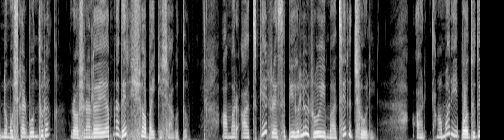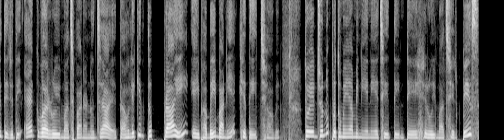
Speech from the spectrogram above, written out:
নমস্কার বন্ধুরা, রসনালয়ে আপনাদের সবাইকে স্বাগত। আমার আজকের রেসিপি হলো রুই মাছের ঝোল। আর আমার এই পদ্ধতিতে যদি একবার রুই মাছ বানানো যায়, তাহলে কিন্তু প্রায়ই এইভাবেই বানিয়ে খেতে ইচ্ছা হবে। তো এর জন্য প্রথমেই আমি নিয়ে নিয়েছি তিনটে রুই মাছের পিস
